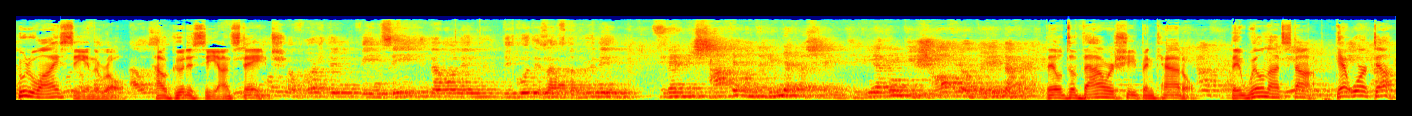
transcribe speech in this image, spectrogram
Who do I see in the role? How good is he on stage? They'll devour sheep and cattle. They will not stop. Get worked up.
